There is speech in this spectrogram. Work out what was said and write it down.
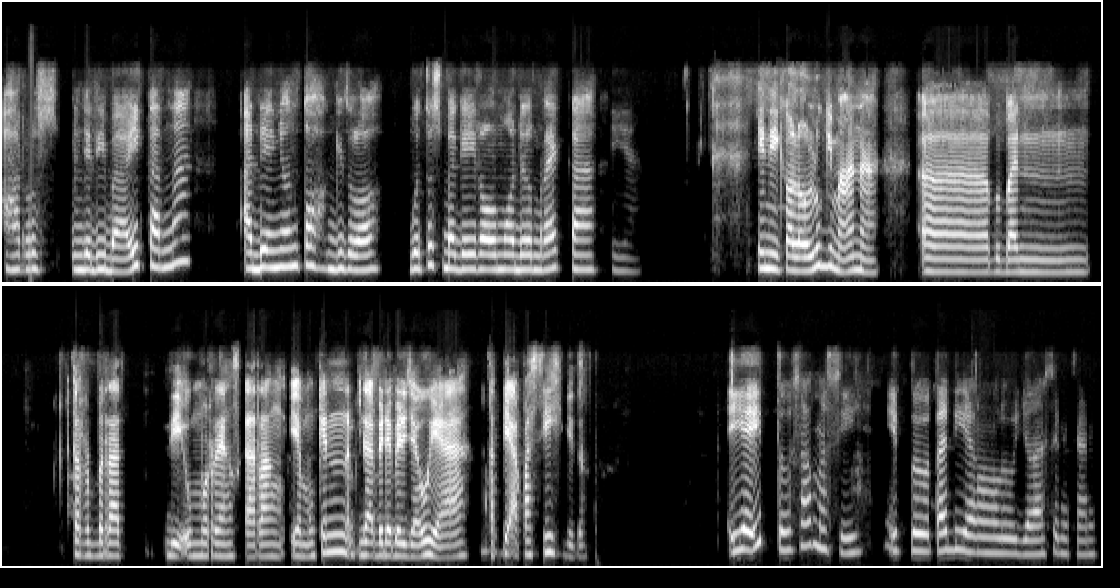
harus menjadi baik karena ada yang nyontoh gitu loh gue tuh sebagai role model mereka Iya. ini kalau lu gimana Eh beban terberat di umur yang sekarang ya mungkin nggak beda-beda jauh ya tapi apa sih gitu Iya itu sama sih. Itu tadi yang lu jelasin kan.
